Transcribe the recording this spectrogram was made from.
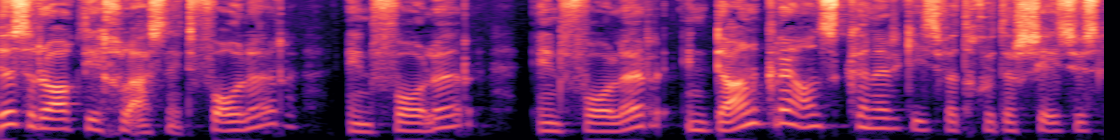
Dis raak die glas net voller en voller en voller en dan kry ons kindertjies wat goeie sê soos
